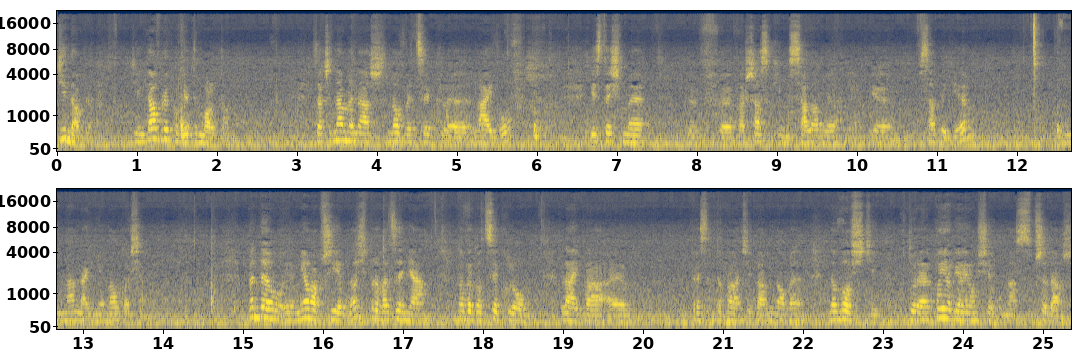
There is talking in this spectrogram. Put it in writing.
Dzień dobry. Dzień dobry kobiety Molton. Zaczynamy nasz nowy cykl live'ów. Jesteśmy w warszawskim salonie e, w Sadywie i mam na imię Małgosia. Będę e, miała przyjemność prowadzenia nowego cyklu live'a, e, prezentować Wam nowe nowości, które pojawiają się u nas w sprzedaży.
